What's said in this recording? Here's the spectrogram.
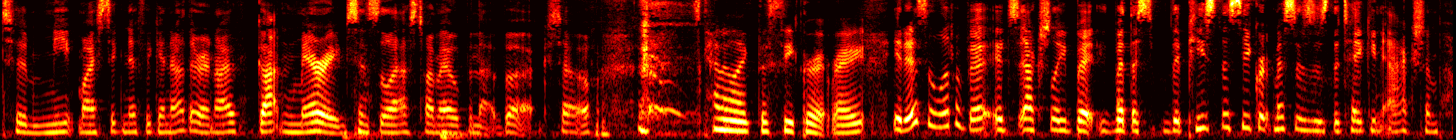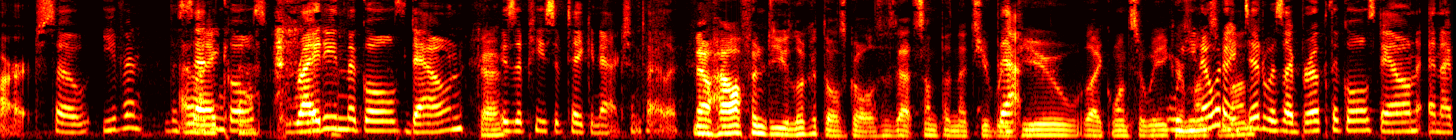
to meet my significant other, and I've gotten married since the last time I opened that book. So It's kind of like the secret, right? it is a little bit. It's actually, but but the the piece the secret misses is the taking action part. So even the I setting like goals, writing the goals down Okay. is a piece of taking action, Tyler. Now, how often do you look at those goals? Is that something that you That- review like once a week or Well, you know what I did was I broke the goals down, and I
